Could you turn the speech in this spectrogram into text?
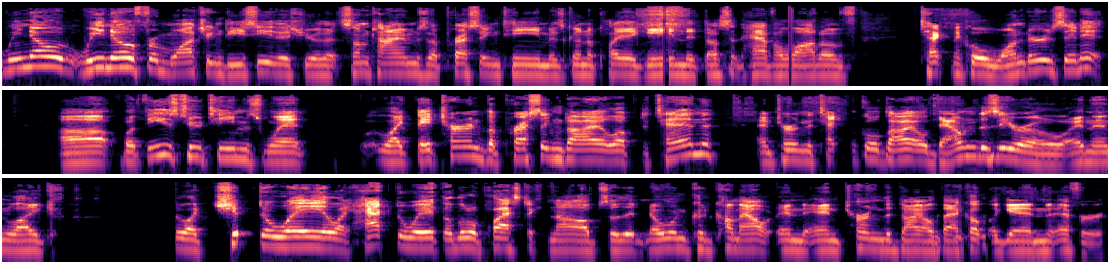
we know we know from watching DC this year that sometimes a pressing team is going to play a game that doesn't have a lot of technical wonders in it. Uh, but these two teams went like they turned the pressing dial up to 10 and turned the technical dial down to zero and then like like chipped away like hacked away at the little plastic knob so that no one could come out and and turn the dial back up again ever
